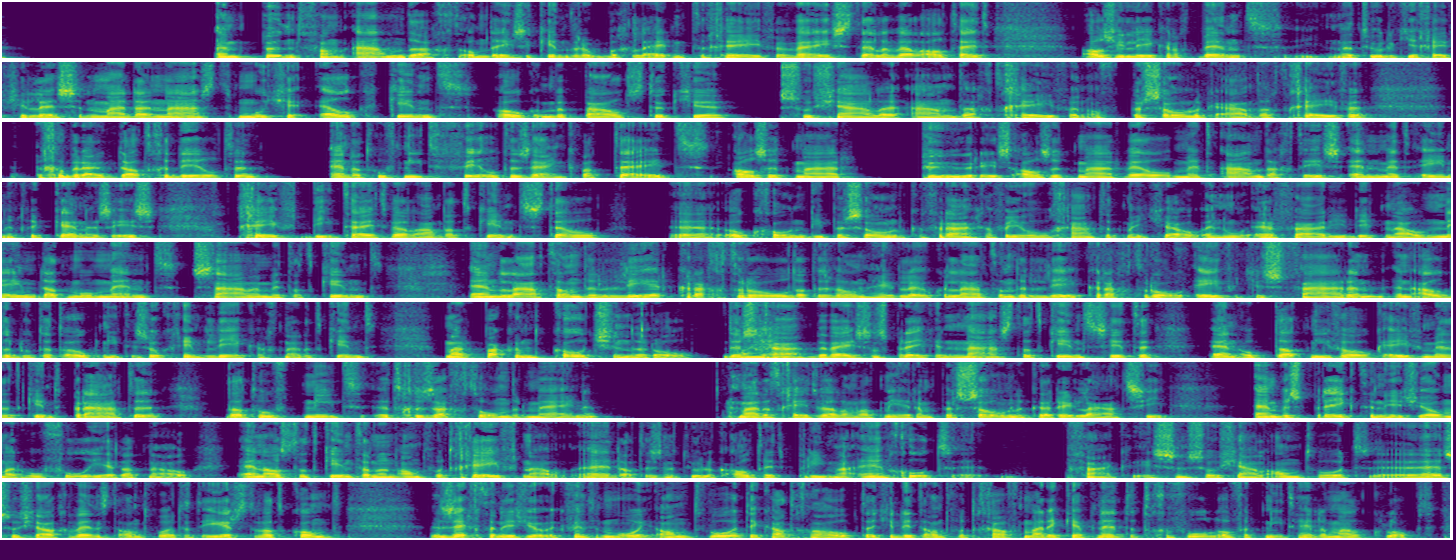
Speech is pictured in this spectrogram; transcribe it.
een punt van aandacht om deze kinderen ook begeleiding te geven. Wij stellen wel altijd, als je leerkracht bent, natuurlijk je geeft je lessen, maar daarnaast moet je elk kind ook een bepaald stukje sociale aandacht geven of persoonlijke aandacht geven. Gebruik dat gedeelte. En dat hoeft niet veel te zijn qua tijd, als het maar puur is, als het maar wel met aandacht is en met enige kennis is. Geef die tijd wel aan dat kind. Stel eh, ook gewoon die persoonlijke vragen van joh, hoe gaat het met jou en hoe ervaar je dit nou? Neem dat moment samen met dat kind en laat dan de leerkrachtrol, dat is wel een hele leuke, laat dan de leerkrachtrol eventjes varen. Een ouder doet dat ook niet, is ook geen leerkracht naar het kind, maar pak een coachende rol. Dus Oh ja. ga bij wijze van spreken naast dat kind zitten en op dat niveau ook even met het kind praten. Dat hoeft niet het gezag te ondermijnen, maar dat geeft wel een wat meer een persoonlijke relatie. En bespreek dan eens, joh, maar hoe voel je dat nou? En als dat kind dan een antwoord geeft, nou, hè, dat is natuurlijk altijd prima en goed. Eh, Vaak is een sociaal antwoord, eh, hè, sociaal gewenst antwoord het eerste wat komt. Zeg dan eens, joh, ik vind het een mooi antwoord. Ik had gehoopt dat je dit antwoord gaf, maar ik heb net het gevoel of het niet helemaal klopt.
